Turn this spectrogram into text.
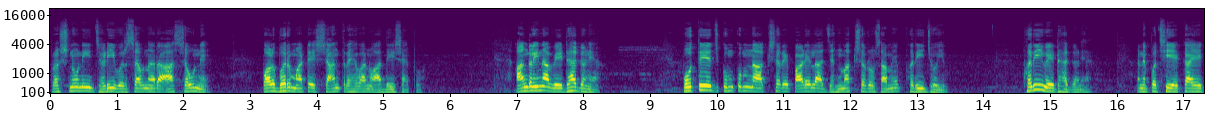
પ્રશ્નોની જડી વરસાવનારા આ સૌને પળભર માટે શાંત રહેવાનો આદેશ આપ્યો. આંગળીના વેઢા ગણ્યા. પોતે જ કુમકુમના અક્ષરે પાડેલા જન્માક્ષરો સામે ફરી જોયું. ફરી વેઢા ગણ્યા. અને પછી એકાએક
